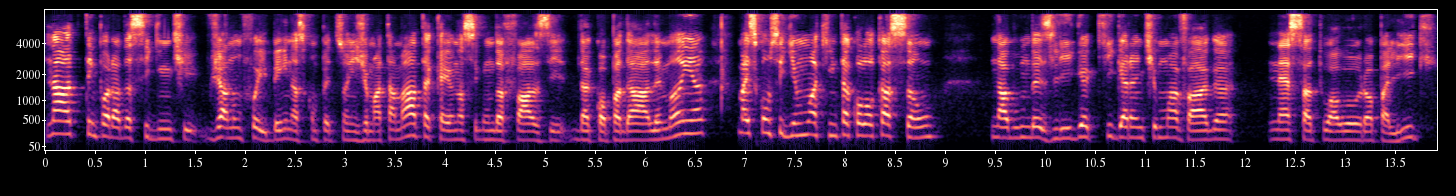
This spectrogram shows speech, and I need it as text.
Na temporada seguinte, já não foi bem nas competições de mata-mata, caiu na segunda fase da Copa da Alemanha, mas conseguiu uma quinta colocação na Bundesliga que garantiu uma vaga nessa atual Europa League,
